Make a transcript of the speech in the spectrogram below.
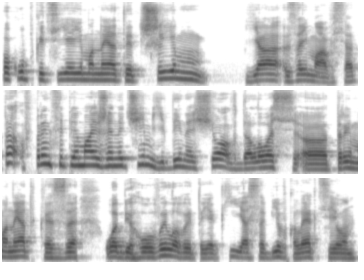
покупки цієї монети, чим я займався. Та, в принципі, майже нічим. Єдине, що вдалося е, три монетки з обігу виловити, які я собі в колекцію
